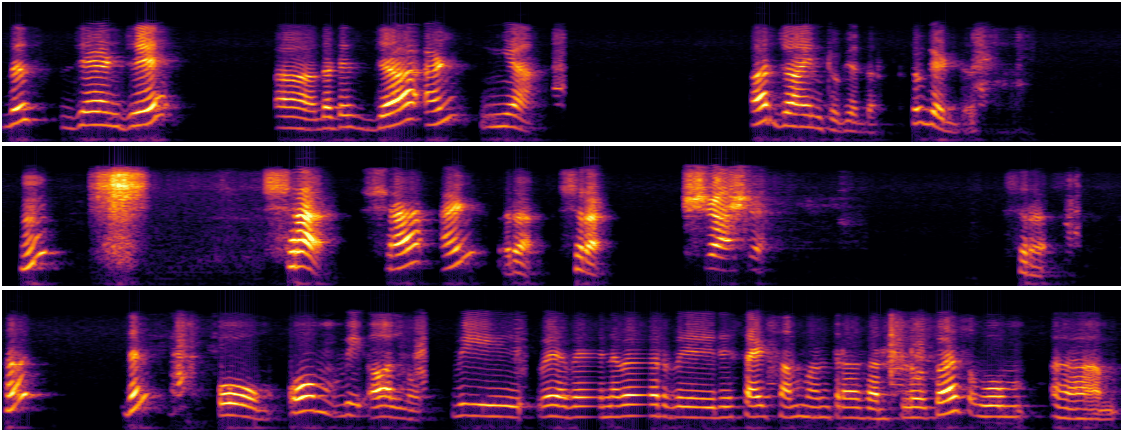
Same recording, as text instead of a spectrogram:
this j and j uh, that is ja and nya are joined together to get this. Hmm? Shra. Shra and ra. Shra. Shra shra. Shra. Huh? then om. Om we all know. We whenever we recite some mantras or shlokas om um,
